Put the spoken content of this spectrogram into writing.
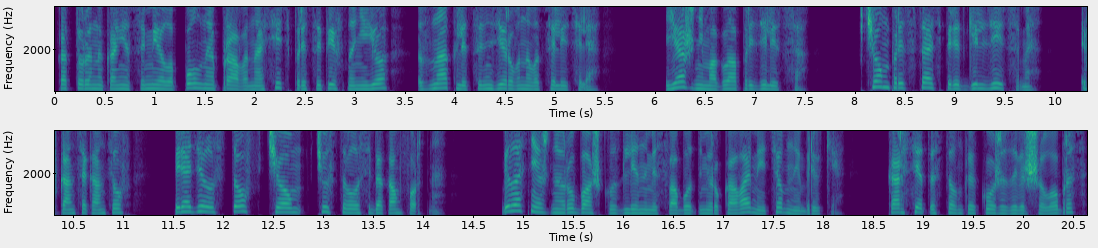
которую, наконец, имела полное право носить, прицепив на нее знак лицензированного целителя. Я же не могла определиться, в чем предстать перед гильдейцами, и, в конце концов, переоделась в то, в чем чувствовала себя комфортно белоснежную рубашку с длинными свободными рукавами и темные брюки. Корсет из тонкой кожи завершил образ,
